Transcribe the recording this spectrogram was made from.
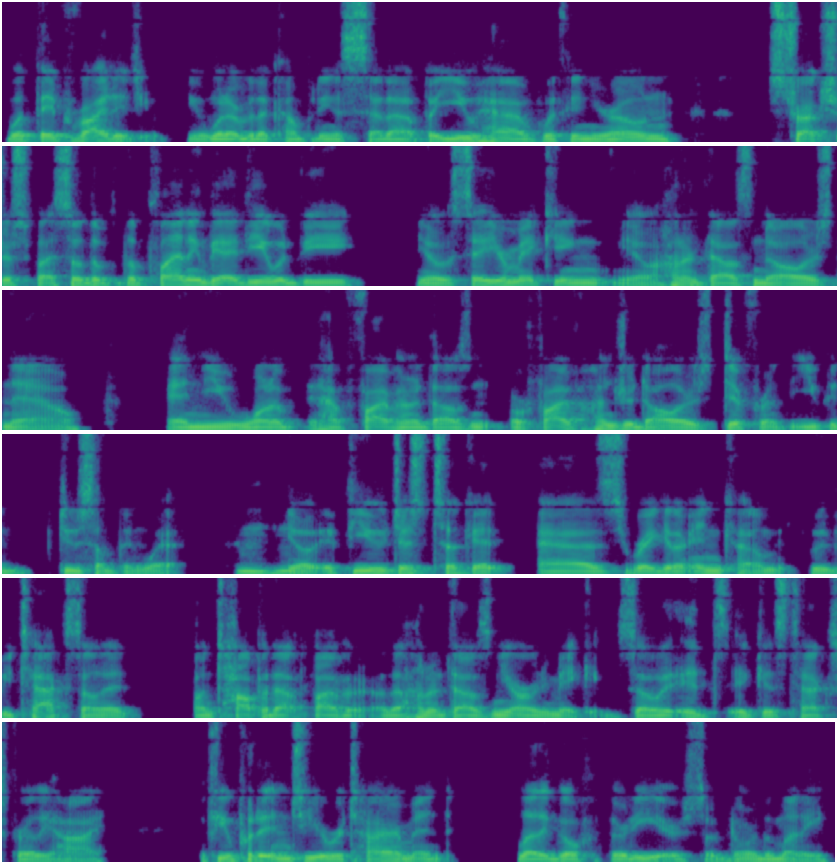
what they provided you, you know, whatever mm-hmm. the company has set up. But you have within your own structure. So the, the planning, the idea would be you know, say you're making, you know, $100,000 now and you want to have 500,000 or $500 different that you could do something with. Mm-hmm. You know, if you just took it as regular income, you would be taxed on it on top of that 500, the 100,000 you're already making. So it's, it gets taxed fairly high. If you put it into your retirement, let it go for 30 years, so ignore the money.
